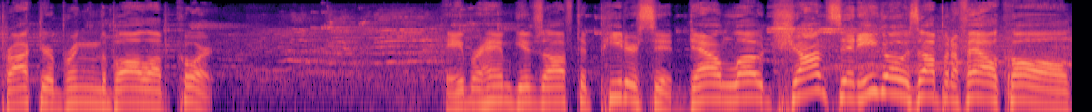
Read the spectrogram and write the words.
Proctor bringing the ball up court. Abraham gives off to Peterson. Down low, Johnson. He goes up and a foul called.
